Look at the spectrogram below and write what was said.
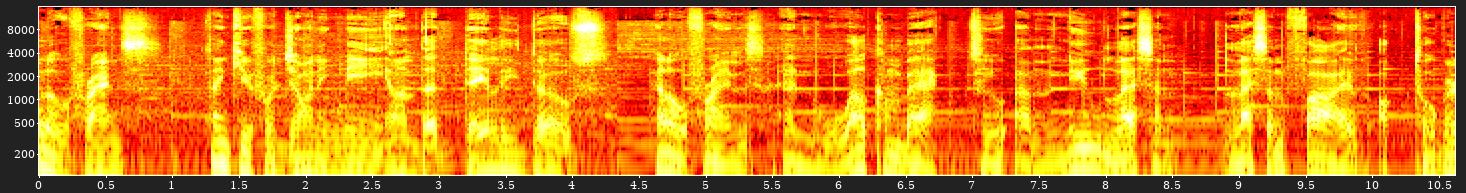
Hello, friends. Thank you for joining me on the Daily Dose. Hello, friends, and welcome back to a new lesson, Lesson 5, October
